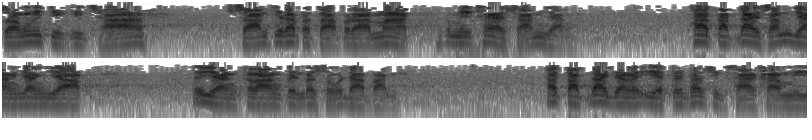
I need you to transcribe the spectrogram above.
สองวิจิกิจฉาสามทิรปตาปรามาตก็มีแค่สามอย่าง ถ้าตัดได้สามอย่างอย่างหยาบและอย่างกลางเป็นประโสดาบัน ถ้าตัดได้อย่างละเอียดเป็นพระสิกขาคามี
